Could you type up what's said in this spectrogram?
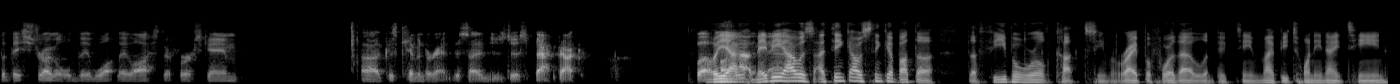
but they struggled. They won, they lost their first game because uh, Kevin Durant decided to just backpack. But oh yeah, maybe that, I was. I think I was thinking about the the FIBA World Cup team right before that Olympic team. Might be 2019.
